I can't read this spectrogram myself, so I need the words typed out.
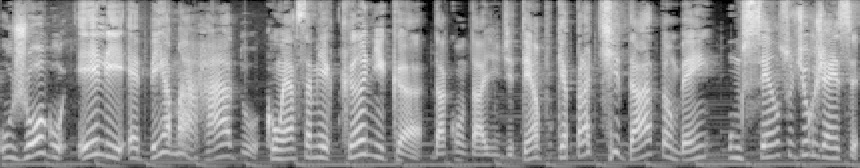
O jogo, ele é bem amarrado com essa mecânica da contagem de tempo que é para te dar também um senso de urgência.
